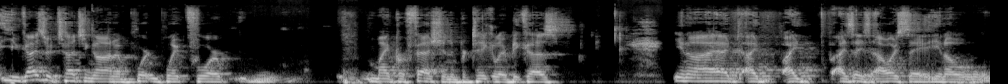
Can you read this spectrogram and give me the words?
you guys are touching on an important point for my profession in particular because you know I, I I I, say, I always say you know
